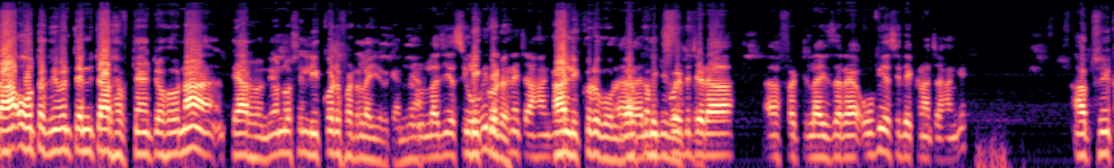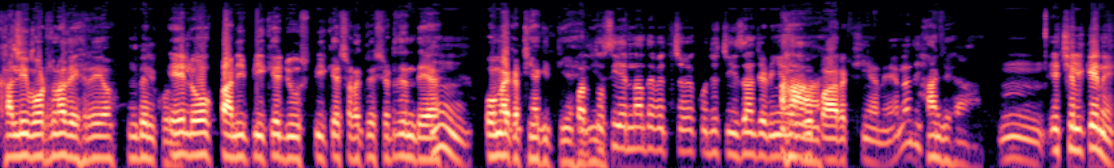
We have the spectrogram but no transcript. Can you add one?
ਤਾਂ ਉਹ ਤਕਰੀਬਨ 3-4 ਹਫ਼ਤਿਆਂ 'ਚ ਉਹ ਨਾ ਤਿਆਰ ਹੁੰਦੀ। ਉਹਨੂੰ ਅਸੀਂ ਲਿਕੁਇਡ ਫਰਟੀਲਾਈਜ਼ਰ ਕਹਿੰਦੇ ਆ। ਨਰੂਲਾ ਜੀ ਅਸੀਂ ਉਹ ਵੀ Liquid। ਦੇਖਣੇ ਚਾਹਾਂਗੇ। ਹਾਂ ਲਿਕੁਇਡ ਗੋਲ ਵੈਲਕਮ ਜੀ ਲਿਕੁਇਡ ਜਿਹੜਾ ਫਰਟੀਲਾਈਜ਼ਰ ਹੈ ਉਹ ਵੀ ਅਸੀਂ ਦੇਖਣਾ ਚਾਹਾਂਗੇ। ਆ ਤੁਸੀਂ ਖਾਲੀ ਬੋਤਲਾਂ ਦੇਖ ਰਹੇ ਹੋ। ਬਿਲਕੁਲ। ਇਹ ਲੋਕ ਪਾਣੀ ਪੀ ਕੇ ਜੂਸ ਪੀ ਕੇ ਸੜਕ ਤੇ ਸਿੱਟ ਦਿੰਦੇ ਆ। ਹਮ, ਉਹ ਮੈਂ ਇਕੱਠੀਆਂ ਕੀਤੀਆਂ ਪਰ ਹੈਗੀਆਂ। ਤੁਸੀਂ ਇਹਨਾਂ ਦੇ ਵਿੱਚ ਕੁਝ ਚੀਜ਼ਾਂ ਜਿਹੜੀਆਂ ਹਾਂ। ਉਹ ਪਾ ਰੱਖੀਆਂ ਨੇ ਹੈ ਨਾ ਜੀ? ਹਾਂਜੀ ਹਾਂ। ਹਮ ਇਹ ਛਿਲਕੇ ਨੇ।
